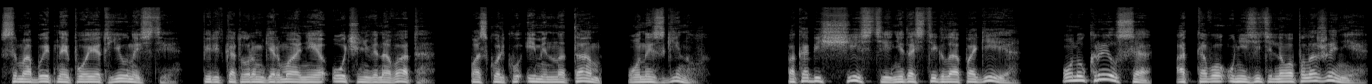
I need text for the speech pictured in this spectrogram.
Самобытный поэт юности, перед которым Германия очень виновата, поскольку именно там он и сгинул. Пока бесчестие не достигло апогея, он укрылся от того унизительного положения,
